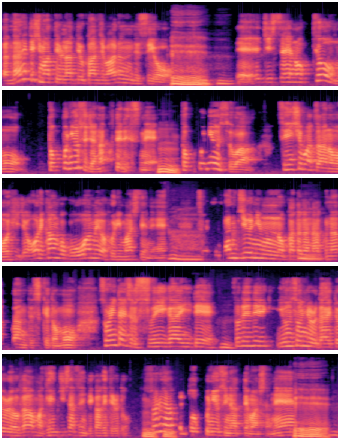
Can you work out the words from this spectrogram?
なんか慣れてしまってるなっていう感じもあるんですよ。ええ、で、実際の今日もトップニュースじゃなくてですね、うん、トップニュースは、先週末、あの、非常に韓国大雨が降りましてね、何十人の方が亡くなったんですけども、それに対する水害で、それでユン・ソンニョル大統領が、まあ、現地視察に出かけてると。それがやっぱりトップニュースになってましたね。ええ。ー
